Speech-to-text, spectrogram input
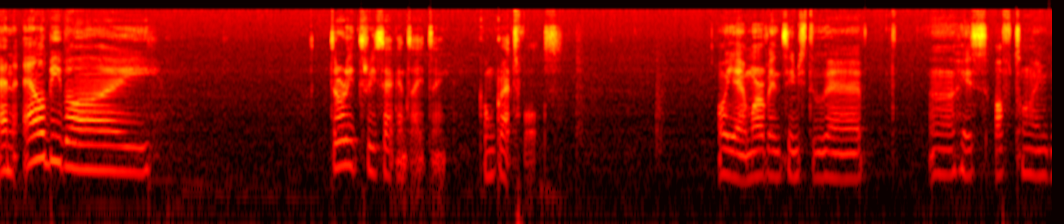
And LB by 33 seconds, I think. Congrats, folks. Oh yeah, Marvin seems to have uh, his off time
